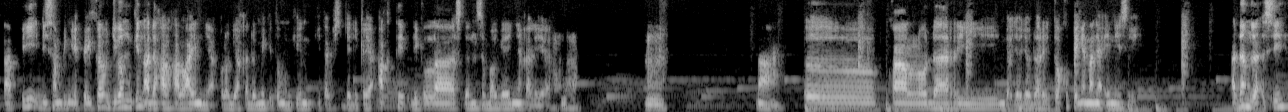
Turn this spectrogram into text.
tapi di samping IPK juga mungkin ada hal-hal lain ya kalau di akademik itu mungkin kita bisa jadi kayak aktif di kelas dan sebagainya kali ya Mm. nah eh kalau dari nggak jauh-jauh dari itu aku pengen nanya ini sih ada nggak sih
